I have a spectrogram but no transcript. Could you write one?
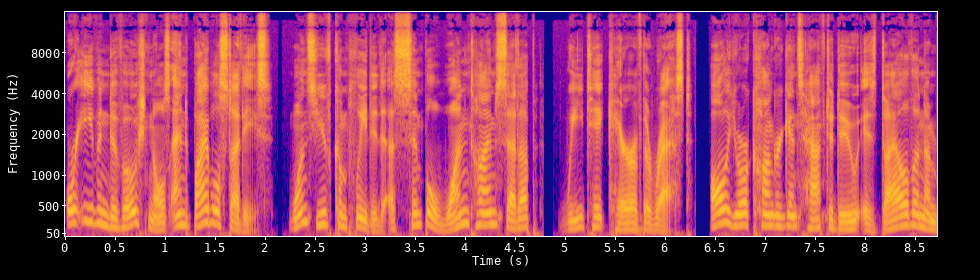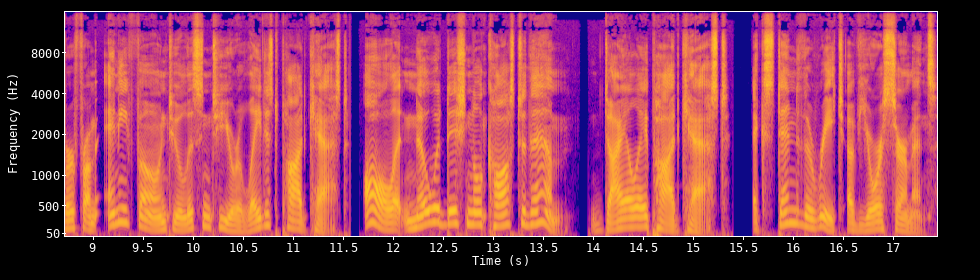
or even devotionals and Bible studies. Once you've completed a simple one time setup, we take care of the rest. All your congregants have to do is dial the number from any phone to listen to your latest podcast, all at no additional cost to them. Dial A Podcast. Extend the reach of your sermons.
